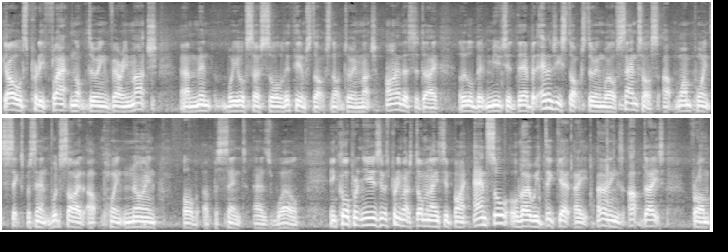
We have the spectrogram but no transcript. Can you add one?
Gold's pretty flat, not doing very much. Um, we also saw lithium stocks not doing much either today, a little bit muted there. But energy stocks doing well. Santos up 1.6%, Woodside up 0.9 of a percent as well. In corporate news, it was pretty much dominated by Ansell, although we did get a earnings update from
